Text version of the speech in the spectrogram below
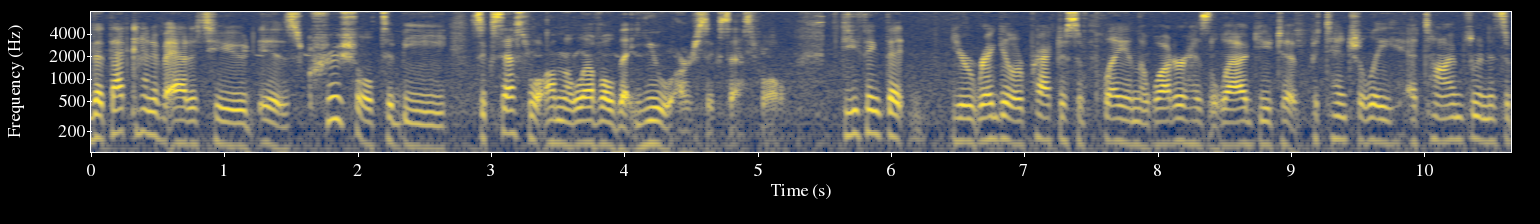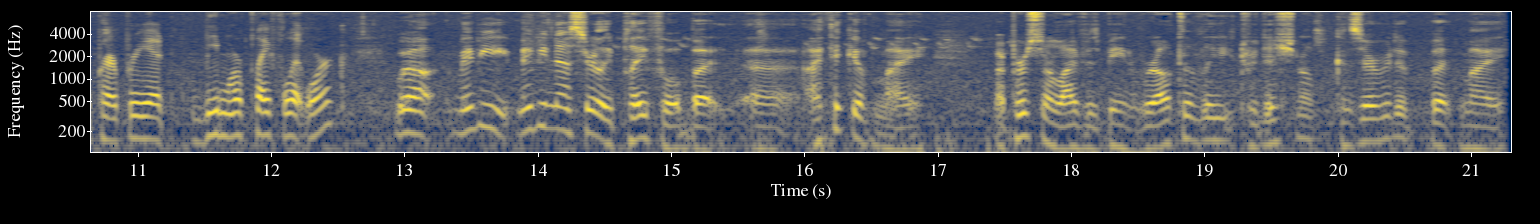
That that kind of attitude is crucial to be successful on the level that you are successful. Do you think that your regular practice of play in the water has allowed you to potentially, at times when it's appropriate, be more playful at work? Well, maybe maybe not necessarily playful, but uh, I think of my my personal life is being relatively traditional, conservative, but my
